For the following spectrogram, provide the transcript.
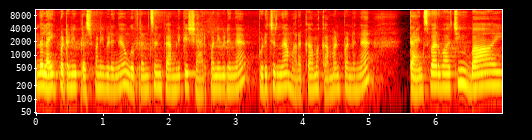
இந்த லைக் பட்டனையும் ப்ரெஸ் பண்ணிவிடுங்க. உங்கள் ஃப்ரெண்ட்ஸ் அண்ட் ஃபேமிலிக்கு ஷேர் பண்ணிவிடுங்க. பிடிச்சிருந்தா மறக்காமல் கமெண்ட் பண்ணுங்கள் தேங்க்ஸ் ஃபார் வாட்சிங் பாய்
